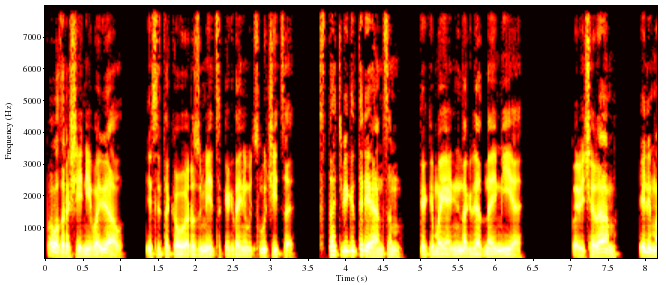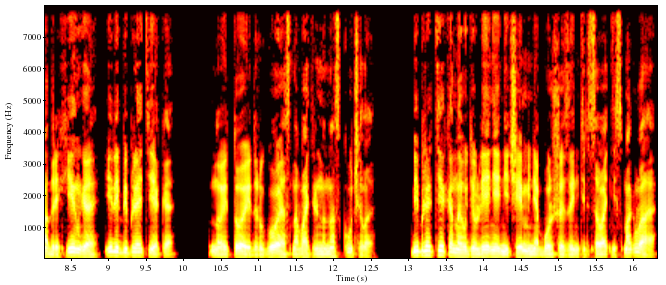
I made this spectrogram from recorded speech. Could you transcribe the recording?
по возвращении в Авиал, если таковое, разумеется, когда-нибудь случится, стать вегетарианцем, как и моя ненаглядная Мия. По вечерам или Мадрихинга, или библиотека. Но и то, и другое основательно наскучило. Библиотека, на удивление, ничем меня больше заинтересовать не смогла.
